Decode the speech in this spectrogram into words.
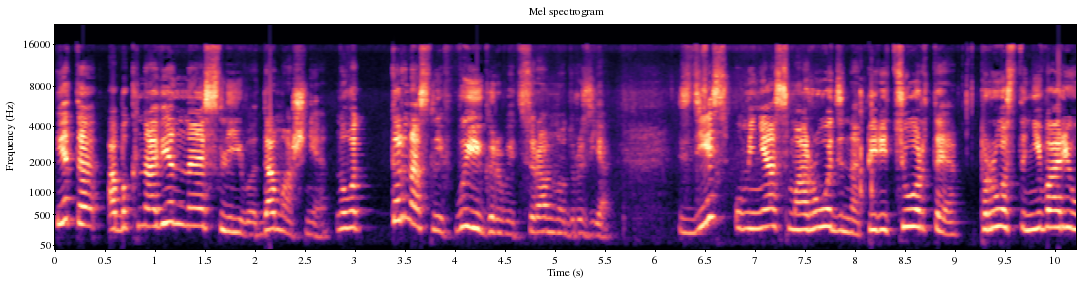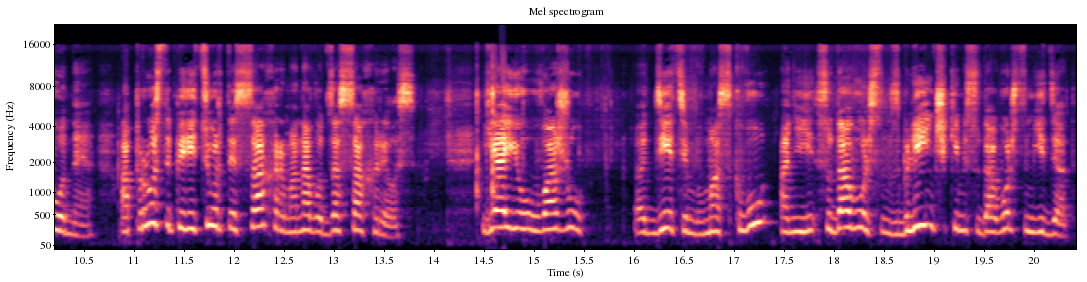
Это обыкновенная слива, домашняя. Но вот тернослив выигрывает все равно, друзья. Здесь у меня смородина перетертая, просто не вареная, а просто перетертая с сахаром, она вот засахарилась. Я ее увожу детям в Москву, они с удовольствием, с блинчиками, с удовольствием едят.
